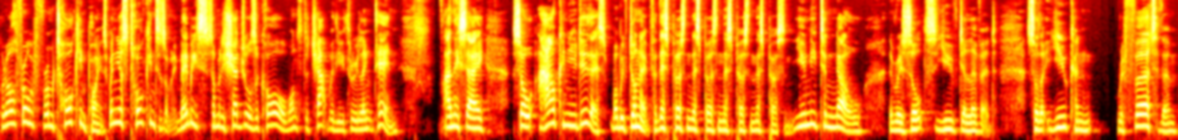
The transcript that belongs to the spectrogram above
but also from talking points. When you're talking to somebody, maybe somebody schedules a call, wants to chat with you through LinkedIn, and they say, So, how can you do this? Well, we've done it for this person, this person, this person, this person. You need to know the results you've delivered so that you can refer to them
